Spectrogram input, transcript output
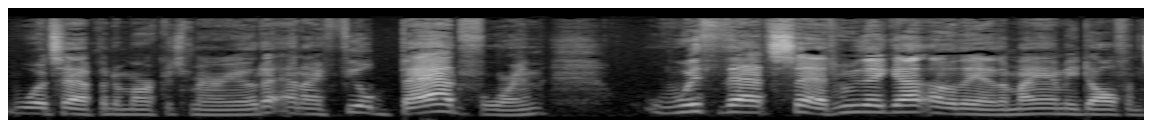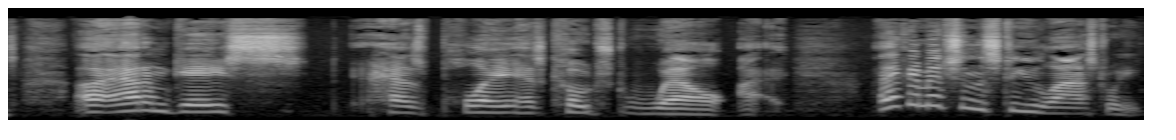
what's happened to Marcus Mariota, and I feel bad for him. With that said, who they got? Oh, they are the Miami Dolphins. Uh, Adam Gase has play has coached well. I, I think I mentioned this to you last week.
